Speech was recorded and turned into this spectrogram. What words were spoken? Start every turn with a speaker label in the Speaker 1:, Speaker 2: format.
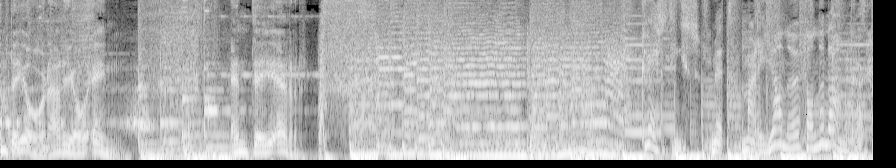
Speaker 1: NPO Radio 1. NTR.
Speaker 2: Kwesties met Marianne van den Anker.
